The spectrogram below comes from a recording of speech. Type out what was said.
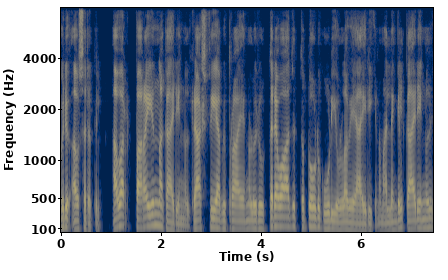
ഒരു അവസരത്തിൽ അവർ പറയുന്ന കാര്യങ്ങൾ രാഷ്ട്രീയ അഭിപ്രായങ്ങൾ ഒരു ഉത്തരവാദിത്വത്തോടു കൂടിയുള്ളവയായിരിക്കണം. അല്ലെങ്കിൽ കാര്യങ്ങൾ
